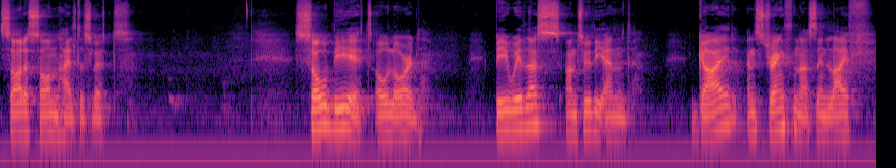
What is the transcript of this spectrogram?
sa det sånn helt til slutt. So be it, O Lord. Be with us unto the end. Guide and strengthen us in life,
